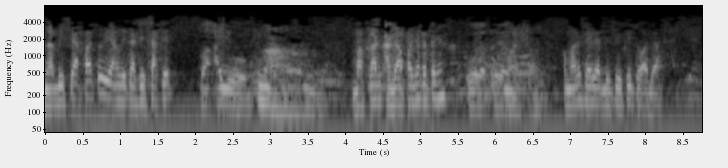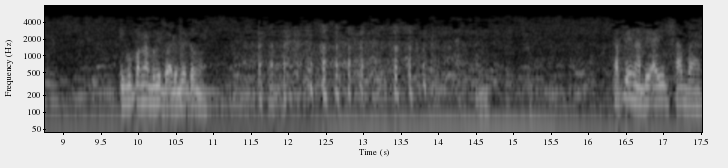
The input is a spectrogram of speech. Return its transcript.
Nabi siapa tuh yang dikasih sakit? Wah Ayub. Nah, bahkan ada apanya katanya? Ulat-ulat. Masya. Kemarin saya lihat di TV itu ada. Ibu pernah begitu ada beletungnya? Hmm. Tapi Nabi Ayub sabar.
